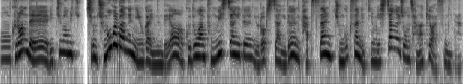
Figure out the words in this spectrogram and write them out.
어, 그런데 리튬염이 주- 지금 주목을 받는 이유가 있는데요. 그동안 북미 시장이든 유럽 시장이든 값싼 중국산 리튬의 시장을 좀 장악해 왔습니다.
